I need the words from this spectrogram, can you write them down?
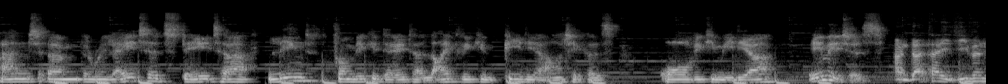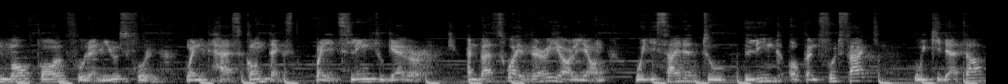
And um, the related data linked from Wikidata, like Wikipedia articles or Wikimedia images. And data is even more powerful and useful when it has context, when it's linked together. And that's why very early on, we decided to link Open Food Fact, Wikidata,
